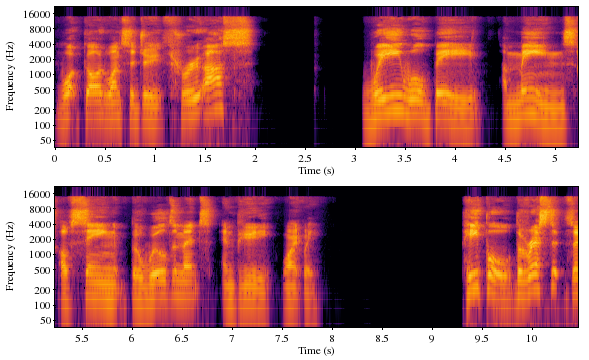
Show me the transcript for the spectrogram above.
what God wants to do through us, we will be a means of seeing bewilderment and beauty, won't we? People, the rest of, so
